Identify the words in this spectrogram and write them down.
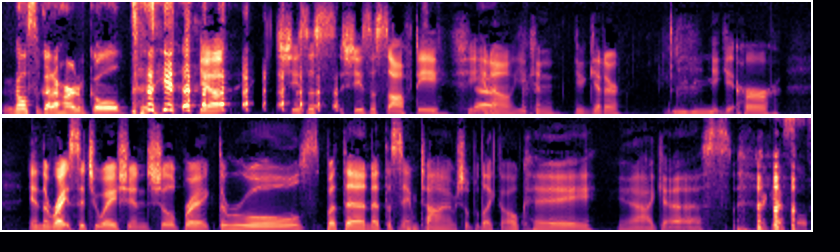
We've also got a heart of gold. yeah, she's a she's a softie. She, you know, you can you get her, Mhm. you get her in the right situation. She'll break the rules, but then at the Mm-hmm. same time, she'll be like, okay, yeah, I guess. I guess I'll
